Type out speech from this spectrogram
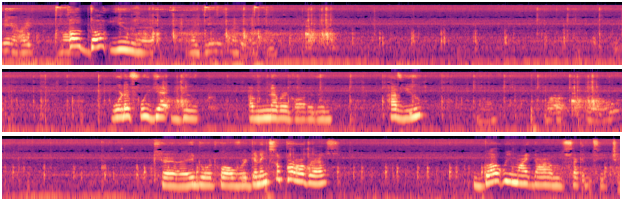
man, I my, Oh, don't use it. my game is kind of. What if we get Duke? I've never got it in. Have you? No, we're at twelve. Okay, door 12. We're getting some progress. But we might die on the second seek chase.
